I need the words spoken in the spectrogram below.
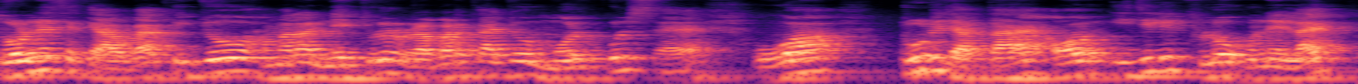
तोड़ने से क्या होगा कि जो हमारा नेचुरल रबड़ का जो मोलकुल्स है, वह टूट जाता है और इजीली फ्लो होने लायक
